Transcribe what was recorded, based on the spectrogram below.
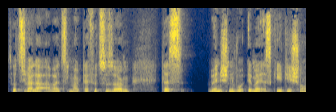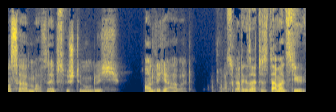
sozialer. Arbeitsmarkt, dafür zu sorgen, dass Menschen, wo immer es geht, die Chance haben auf Selbstbestimmung durch ordentliche Arbeit. Hast du gerade gesagt, dass damals die,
